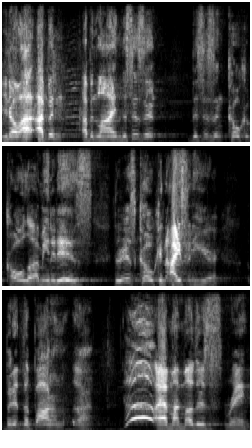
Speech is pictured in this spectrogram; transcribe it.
you know, I, I've been I've been lying. This isn't this isn't Coca-Cola. I mean, it is. There is Coke and ice in here, but at the bottom, ugh, I have my mother's ring.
